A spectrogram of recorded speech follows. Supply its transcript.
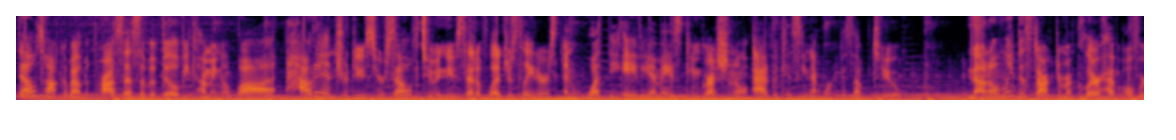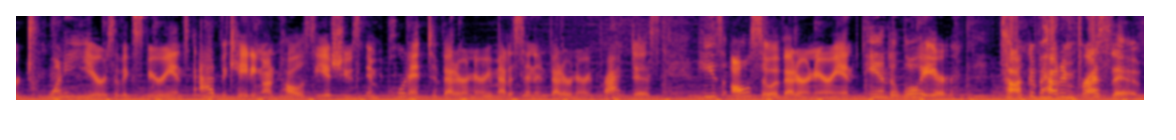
They'll talk about the process of a bill becoming a law, how to introduce yourself to a new set of legislators, and what the AVMA's Congressional Advocacy Network is up to. Not only does Dr. McClure have over 20 years of experience advocating on policy issues important to veterinary medicine and veterinary practice, he's also a veterinarian and a lawyer. Talk about impressive!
